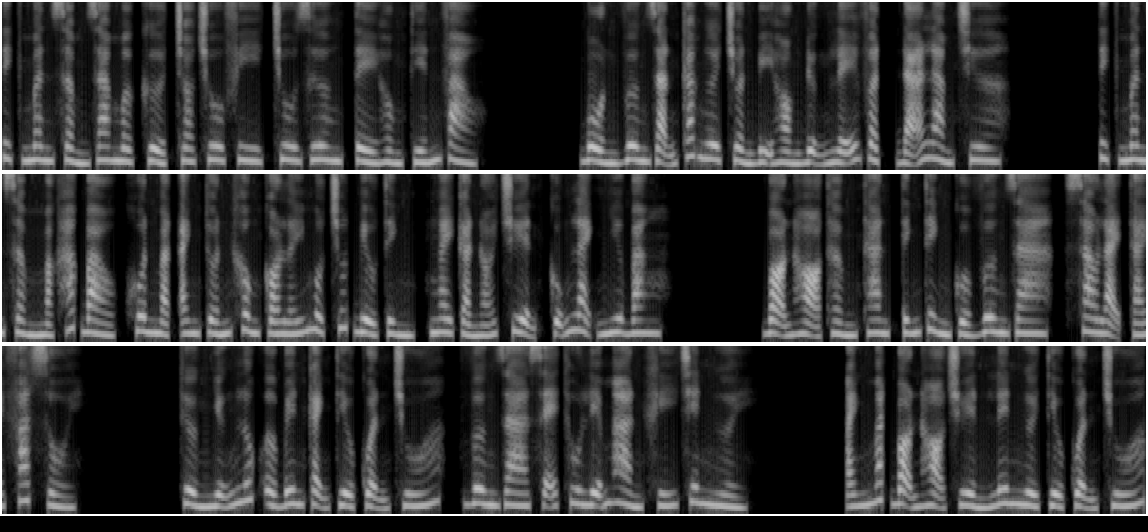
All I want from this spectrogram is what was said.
Tịch mân sầm ra mở cửa cho Chu Phi, Chu Dương, Tề Hồng tiến vào. bổn vương dặn các ngươi chuẩn bị hòm đựng lễ vật đã làm chưa? Tịch mân sầm mặc hắc bào, khuôn mặt anh Tuấn không có lấy một chút biểu tình, ngay cả nói chuyện cũng lạnh như băng. Bọn họ thầm than tính tình của vương gia, sao lại tái phát rồi? Thường những lúc ở bên cạnh tiểu quận chúa, vương gia sẽ thu liễm hàn khí trên người. Ánh mắt bọn họ truyền lên người tiểu quận chúa,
